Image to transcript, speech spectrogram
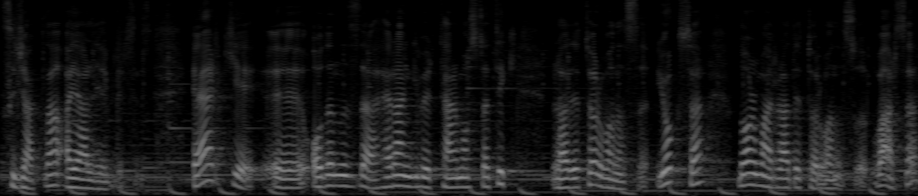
sıcaklığa ayarlayabilirsiniz. Eğer ki e, odanızda herhangi bir termostatik radyatör vanası yoksa, normal radyatör vanası varsa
